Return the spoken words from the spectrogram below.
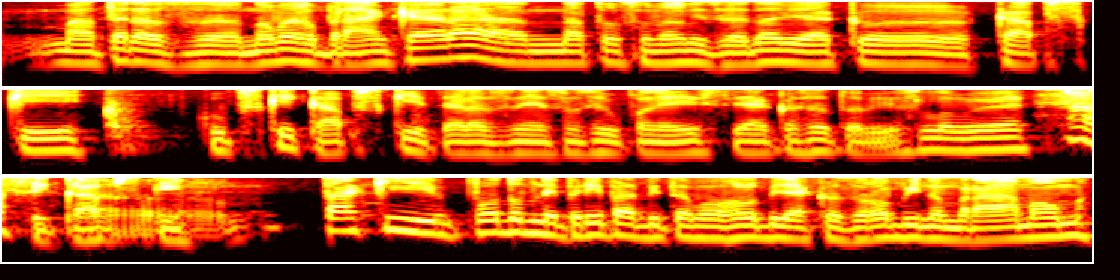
má teraz nového bránkára a na to som veľmi zvedavý, ako Kapsky, Kupsky, Kapsky, teraz nie som si úplne istý, ako sa to vyslovuje. Asi Kapsky. Taký podobný prípad by to mohol byť ako s Robinom Rámom. E,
